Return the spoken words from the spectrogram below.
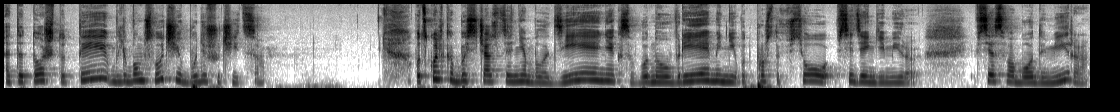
это то, что ты в любом случае будешь учиться. Вот сколько бы сейчас у тебя не было денег, свободного времени, вот просто все, все деньги мира, все свободы мира,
